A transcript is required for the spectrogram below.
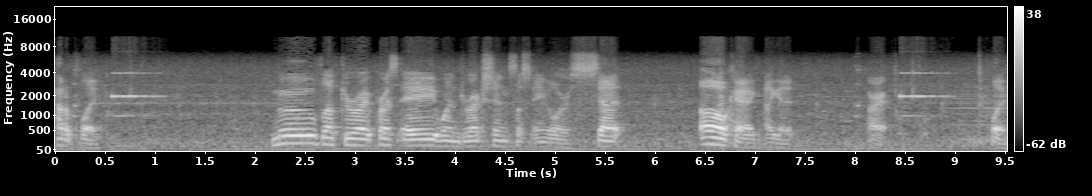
How to play. Move left to right. Press A when direction slash angle are set. Oh, okay. I get it. All right. Play.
